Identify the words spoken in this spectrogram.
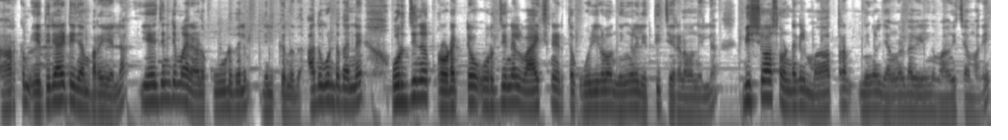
ആർക്കും എതിരായിട്ട് ഞാൻ പറയുകയല്ല. ഏജന്റുമാരാണ് കൂടുതലും നിൽക്കുന്നത്. അതുകൊണ്ട് തന്നെ ഒറിജിനൽ പ്രൊഡക്റ്റോ ഒറിജിനൽ വാക്സിൻ എടുത്ത കോഴികളോ നിങ്ങളിൽ എത്തിച്ചേരണമെന്നില്ല. വിശ്വാസം ഉണ്ടെങ്കിൽ മാത്രം നിങ്ങൾ ഞങ്ങളുടെ കയ്യിൽ നിന്ന് വാങ്ങിച്ചാൽ മതി.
